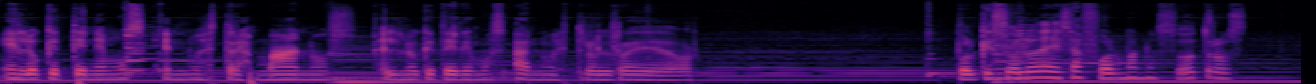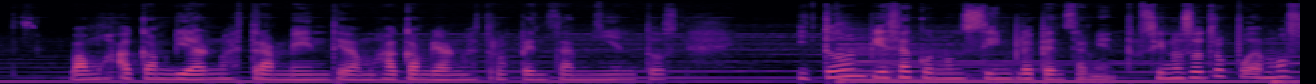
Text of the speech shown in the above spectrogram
en lo que tenemos en nuestras manos, en lo que tenemos a nuestro alrededor. Porque solo de esa forma nosotros vamos a cambiar nuestra mente, vamos a cambiar nuestros pensamientos. Y todo empieza con un simple pensamiento. Si nosotros podemos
